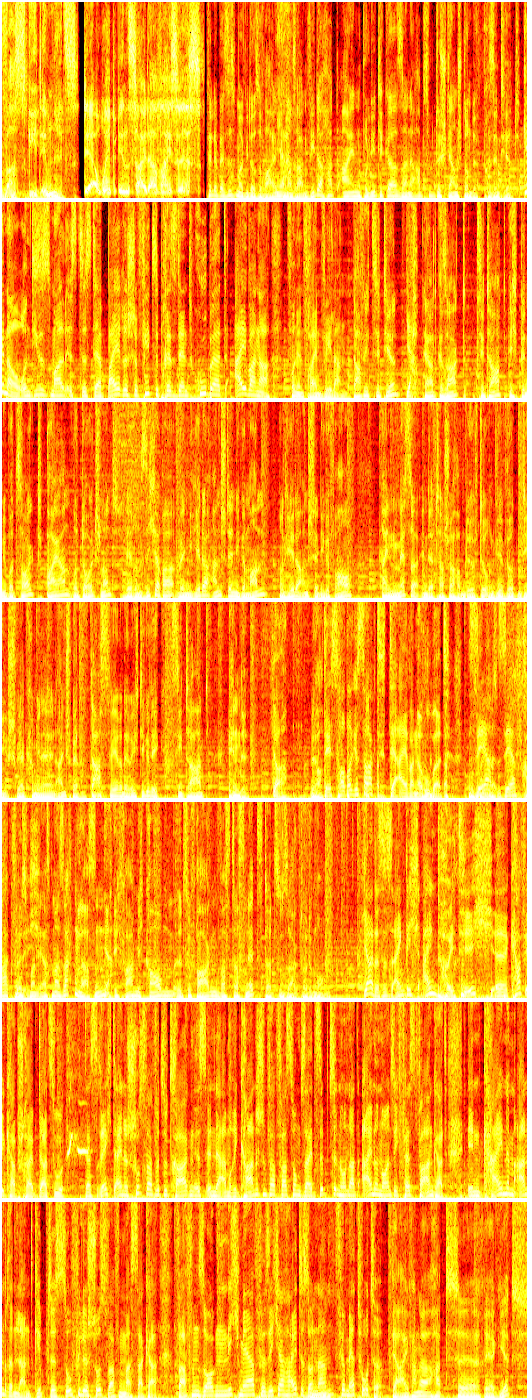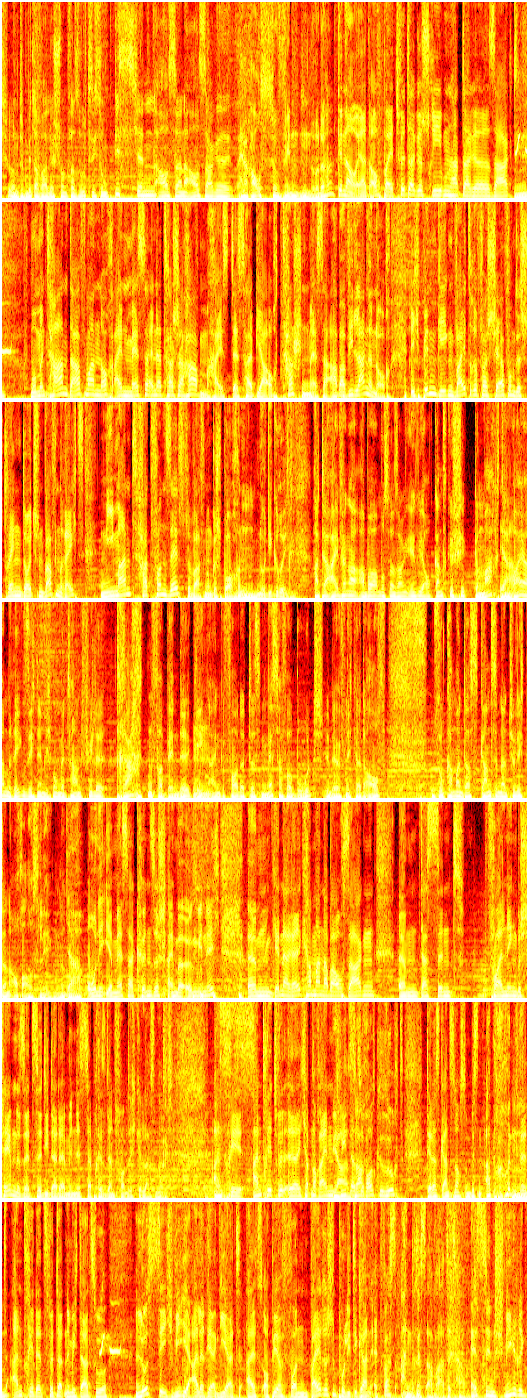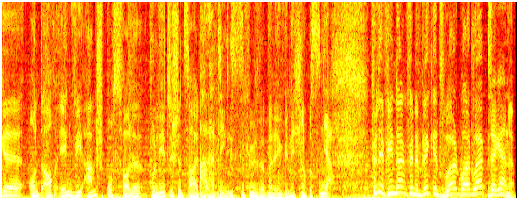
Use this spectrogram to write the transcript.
Was geht im Netz? Der Web Insider weiß es. Philipp, es ist mal wieder soweit, Ja. kann man sagen. Wieder hat ein Politiker seine absolute Sternstunde präsentiert. Genau, und dieses Mal ist es der bayerische Vizepräsident Hubert Aiwanger von den Freien Wählern. Darf ich zitieren? Ja. Er hat gesagt, Zitat, ich bin überzeugt, Bayern und Deutschland wären sicherer, wenn jeder anständige Mann und jede anständige Frau ein Messer in der Tasche haben dürfte und wir würden die Schwerkriminellen einsperren. Das wäre der richtige Weg. Zitat Ende. Ja, Ja. das hat er gesagt, der Aiwanger Hubert. Sehr, sehr fragwürdig. Muss man erstmal sacken lassen. Ja. Ich frage mich kaum äh, zu fragen, was das Netz dazu sagt heute Morgen. Ja, das ist eigentlich eindeutig. Äh, schreibt dazu, das Recht, eine Schusswaffe zu tragen, ist in der amerikanischen Verfassung seit 1791 fest verankert. In keinem anderen Land gibt es so viele Schusswaffenmassaker. Waffen sorgen nicht mehr für Sicherheit, sondern für mehr Tote. Der Aiwanger hat äh, reagiert und mittlerweile schon versucht, sich so ein bisschen aus seiner Aussage herauszuwinden, oder? Genau, er hat auch bei Twitter geschrieben, hat da gesagt, Momentan darf man noch ein Messer in der Tasche haben, heißt deshalb ja auch Taschenmesser. Aber wie lange noch? Ich bin gegen weitere Verschärfung des strengen deutschen Waffenrechts. Niemand hat von Selbstbewaffnung gesprochen, nur die Grünen. Hat der Aiwanger aber, muss man sagen, irgendwie auch ganz geschickt gemacht. Ja. In Bayern regen sich nämlich momentan viele Trachtenverbände gegen ein gefordertes Messerverbot in der Öffentlichkeit auf. Und so kann man das Ganze natürlich dann auch auslegen. Ne? Ja, ohne ihr Messer können sie scheinbar irgendwie nicht. ähm, generell kann man aber auch sagen, ähm, das sind vor allen Dingen beschämende Sätze, die da der Ministerpräsident von sich gelassen hat. André, André äh, ich habe noch einen Ja, Tweet dazu sag. Mhm. rausgesucht, der das Ganze noch so ein bisschen abrundet. André, der twittert nämlich dazu, lustig, wie ihr alle reagiert, als ob ihr von bayerischen Politikern etwas anderes erwartet habt. Es sind schwierige und auch irgendwie anspruchsvolle politische Zeiten. Allerdings. Das Gefühl wird man irgendwie nicht los. Ja, Philipp, vielen Dank für den Blick ins World Wide Web. sehr gerne.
